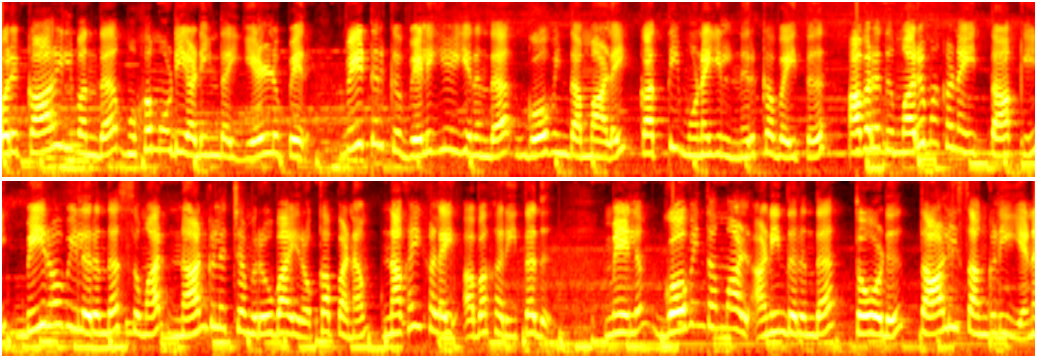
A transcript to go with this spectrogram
ஒரு காரில் வந்த முகமூடி அடிந்த ஏழு பேர் வீட்டிற்கு வெளியே இருந்த கோவிந்தம்மாளை கத்தி முனையில் நிற்க வைத்து அவரது மருமகனை தாக்கி பீரோவிலிருந்த சுமார் நான்கு லட்சம் ரூபாய் ரொக்கப்பணம் நகைகளை அபகரித்தது. மேலும் கோவிந்தம்மாள் அணிந்திருந்த தோடு தாலி சங்கிலி என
